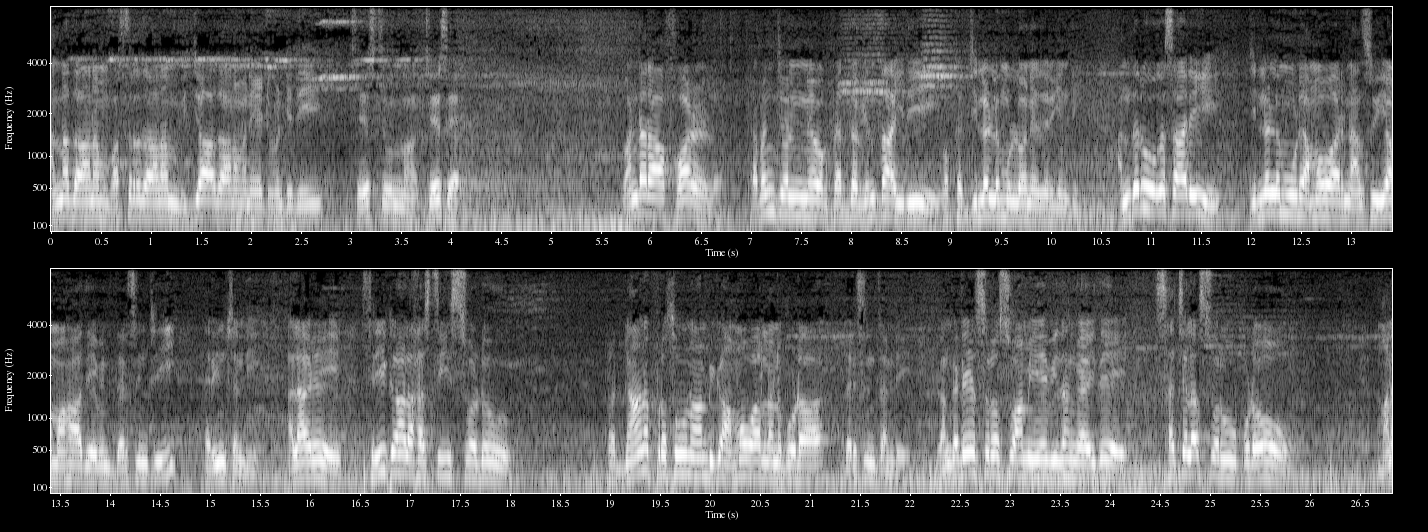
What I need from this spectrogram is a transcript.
అన్నదానం వస్త్రదానం విద్యాదానం అనేటువంటిది చేస్తున్న చేశారు. Wonder of world. ప్రపంచంలోనే ఒక పెద్ద వింత ఇది. ఒక జిల్లెళ్ళమూడిలోనే జరిగింది. అందరూ ఒకసారి జిల్లలమూడి అమ్మవారిని అనసూయ మహాదేవిని దర్శించి ధరించండి అలాగే శ్రీకాళహస్తీశ్వరుడు జ్ఞాన ప్రసూనాంబిక అమ్మవార్లను కూడా దర్శించండి. వెంకటేశ్వర స్వామి ఏ విధంగా అయితే సచల స్వరూపుడో మన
